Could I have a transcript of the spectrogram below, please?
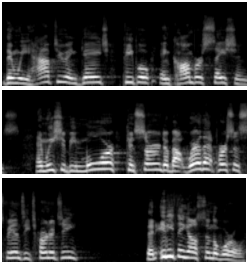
then we have to engage people in conversations. And we should be more concerned about where that person spends eternity than anything else in the world.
